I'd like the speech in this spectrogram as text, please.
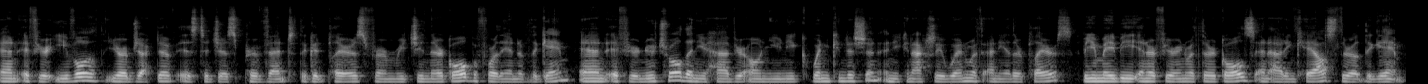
And if you're evil, your objective is to just prevent the good players from reaching their goal before the end of the game. And if you're neutral, then you have your own unique win condition and you can actually win with any other players. But you may be interfering with their goals and adding chaos throughout the game.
